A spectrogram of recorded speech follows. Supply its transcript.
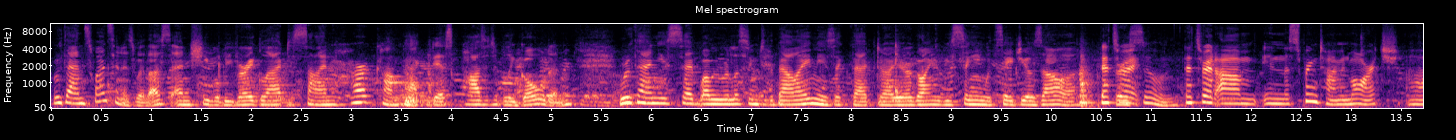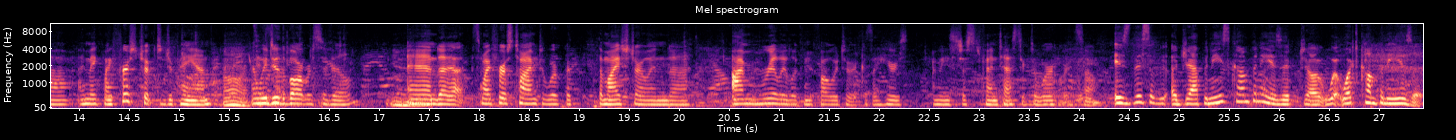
Ruth Ann Swenson is with us, and she will be very glad to sign her compact disc, Positively Golden. Ruth Ann, you said while we were listening to the ballet music that uh, you're going to be singing with Seiji Ozawa That's very right. soon. That's right. Um, in the springtime, in March, uh, I make my first trip to Japan, Oh, and we do the Barber Seville. And uh, it's my first time to work with the maestro, and uh, I'm really looking forward to it because I hear, he's, I mean, he's just fantastic to work with. So Is this a, a Japanese company? Is it uh, what, what company is it?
